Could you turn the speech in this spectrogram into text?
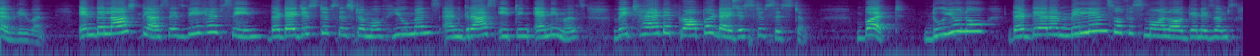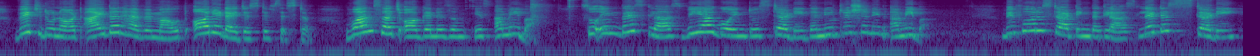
everyone. In the last classes we have seen the digestive system of humans and grass eating animals which had a proper digestive system. But do you know that there are millions of small organisms which do not either have a mouth or a digestive system. One such organism is amoeba. So in this class we are going to study the nutrition in amoeba. Before starting the class let us study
